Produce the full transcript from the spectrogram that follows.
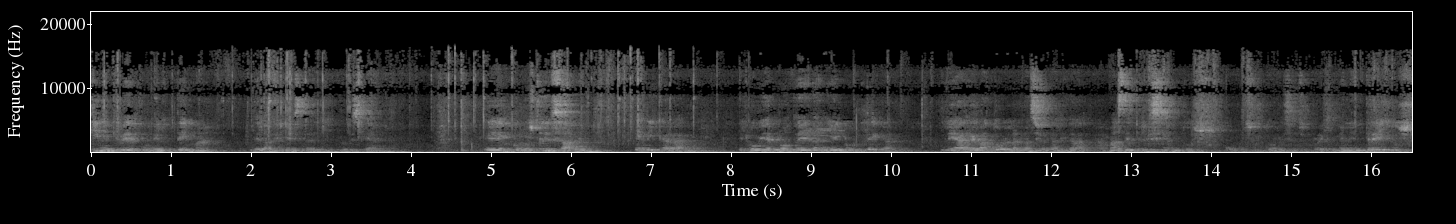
tiene que ver con el tema de la fiesta del de este año. Eh, como ustedes saben, en Nicaragua, el gobierno de Daniel Ortega le arrebató la nacionalidad a más de 300 opositores a su régimen, entre ellos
